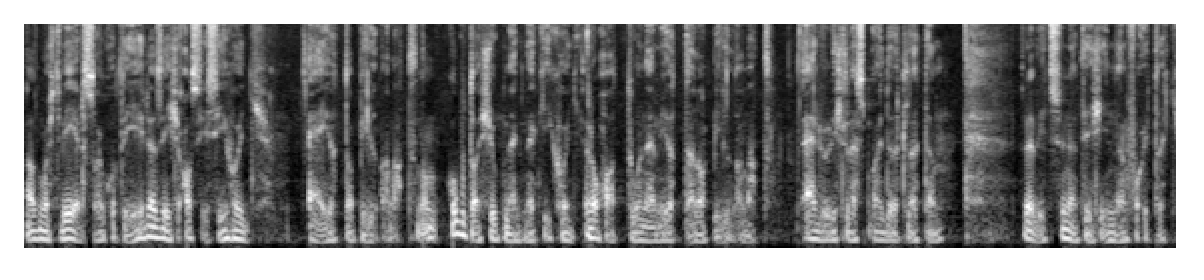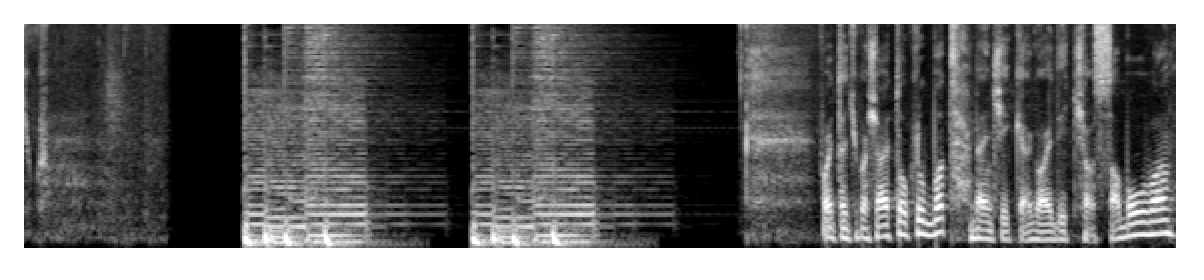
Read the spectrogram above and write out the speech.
az most vérszagot érez, és azt hiszi, hogy eljött a pillanat. Na, akkor mutassuk meg nekik, hogy rohadtul nem jött el a pillanat. Erről is lesz majd ötletem. Rövid szünet, és innen folytatjuk. Folytatjuk a sajtóklubot, Bencsikkel, Gajdicsal, Szabóval,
